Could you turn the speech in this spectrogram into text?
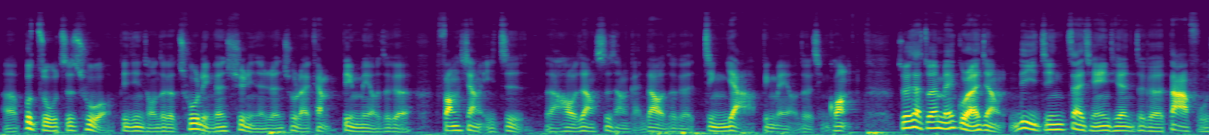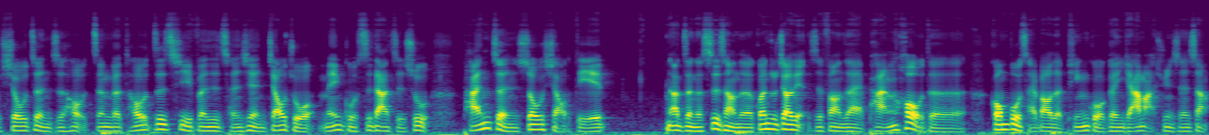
呃不足之处哦，毕竟从这个初领跟续领的人数来看，并没有这个方向一致，然后让市场感到这个惊讶，并没有这个情况。所以在昨天美股来讲，历经在前一天这个大幅修正之后，整个投资气氛是呈现焦灼，美股四大指数盘整收小跌。那整个市场的关注焦点是放在盘后的公布财报的苹果跟亚马逊身上，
